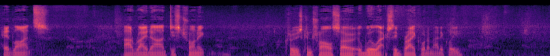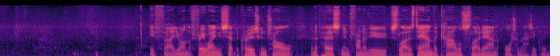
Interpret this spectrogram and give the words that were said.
headlights, uh, radar, Distronic, cruise control, so it will actually brake automatically. If uh, you're on the freeway and you set the cruise control and the person in front of you slows down, the car will slow down automatically.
